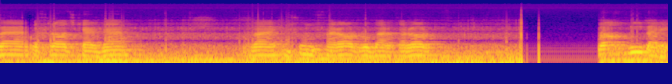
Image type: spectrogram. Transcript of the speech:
و اخراج کردم و ایشون فرار رو برقرار راه می‌بره.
